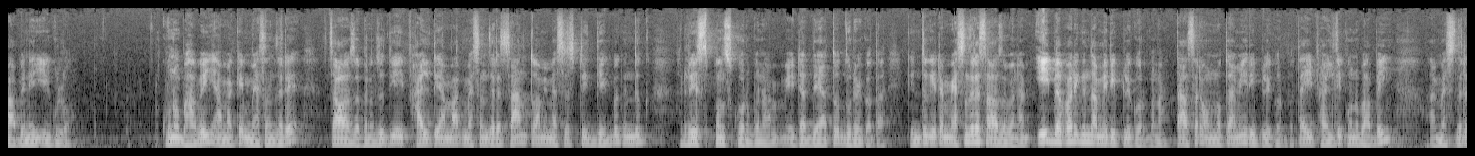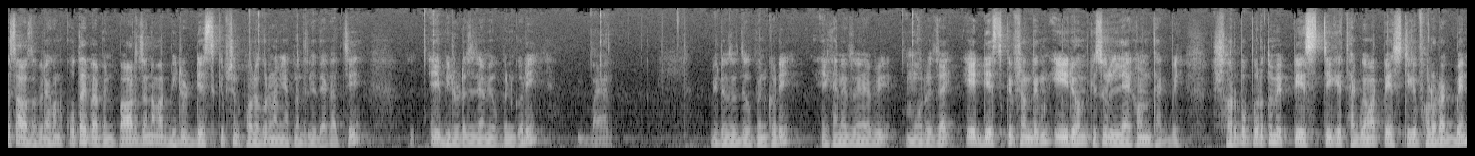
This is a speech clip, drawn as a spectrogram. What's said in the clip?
পাবেন এই, এগুলো? কোনোভাবেই আমাকে মেসেঞ্জারে চাওয়া যাবে না। যদি এই ফাইলটি আমার মেসেঞ্জারে চান, তো আমি মেসেজটি দেখব, কিন্তু রেসপন্স করব না। এটা দেয়া তো দূরের কথা। কিন্তু এটা মেসেঞ্জারে চাওয়া যাবে না। এই ব্যাপারে কিন্তু আমি রিপ্লাই করব না। তাছাড়া অন্যতা আমি রিপ্লাই করব। তাই এই ফাইলটি কোনোভাবেই মেসেঞ্জারে চাওয়া যাবে না। এখন কোথায় পাবেন? পাওয়ার জন্য আমার ভিডিওর ডিসক্রিপশন ফলো করে আমি আপনাদেরকে দেখাচ্ছি। এই ভিডিওটা যদি আমি ওপেন করি বায়ার ভিডিও যদি ওপেন করি এখানে যদি আমি মরে যাই। এই ডেসক্রিপশন দেখুন, এইরকম কিছু লেখন থাকবে। সর্বপ্রথম পেজটিকে থাকবে, আমার পেজটিকে ফলো রাখবেন।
